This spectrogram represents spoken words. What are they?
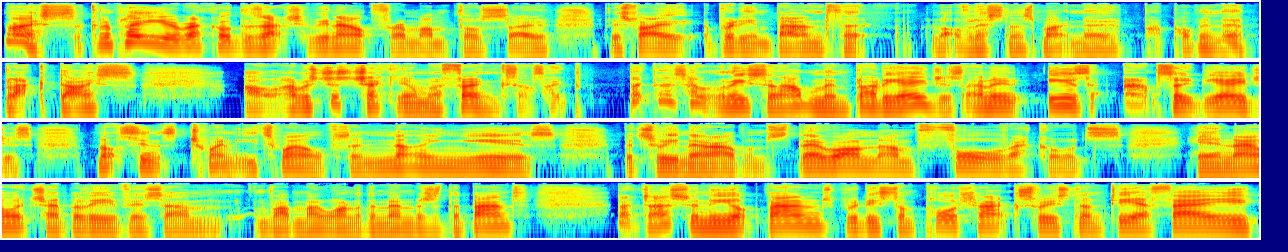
Nice. Can I'm play you a record that's actually been out for a month or so, but it's by a brilliant band that a lot of listeners might know, probably know, Black Dice. Oh, I was just checking on my phone because I was like, Black Dice haven't released an album in bloody ages, and it is absolutely ages. Not since 2012, so nine years between their albums. They're on um, four records here now, which I believe is um, run by one of the members of the band. Black Dice, a New York band, released on Paw Tracks, released on DFA,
